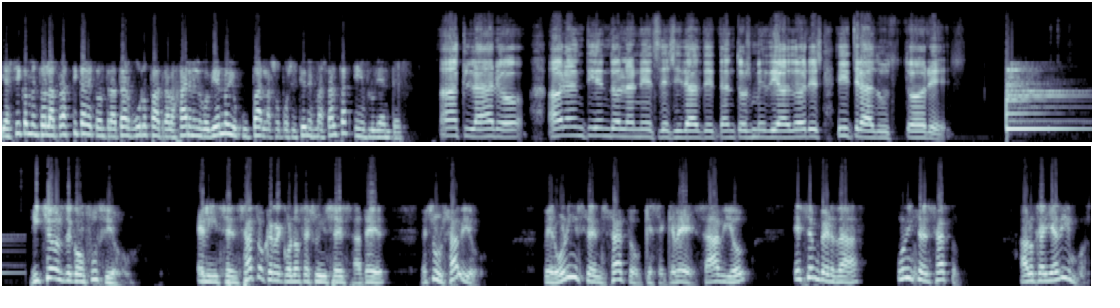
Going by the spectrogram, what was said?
Y así comenzó la práctica de contratar burros para trabajar en el gobierno y ocupar las oposiciones más altas e influyentes. Ah, claro. Ahora entiendo la necesidad de tantos mediadores y traductores. Dichos de Confucio. El insensato que reconoce su insensatez es un sabio, pero un insensato que se cree sabio es en verdad un insensato. A lo que añadimos,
